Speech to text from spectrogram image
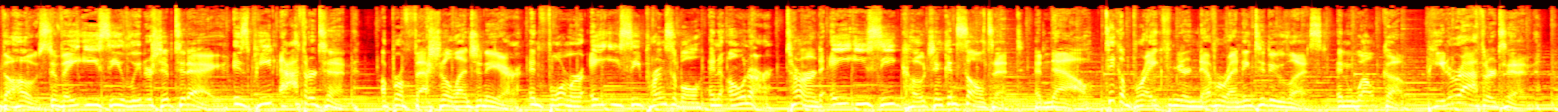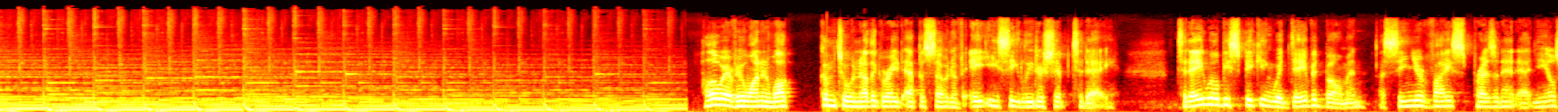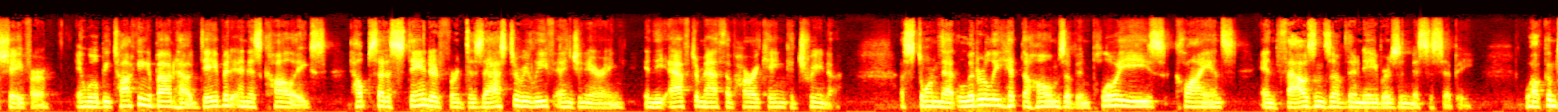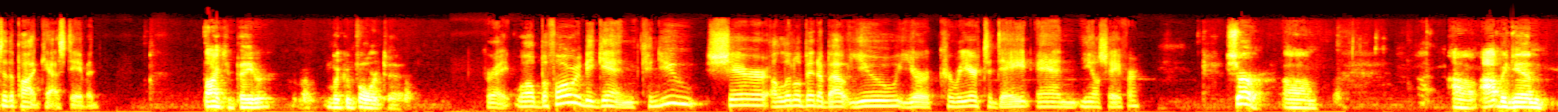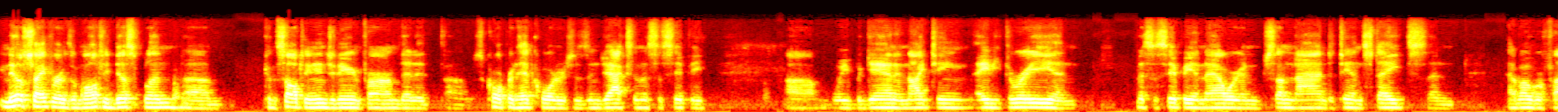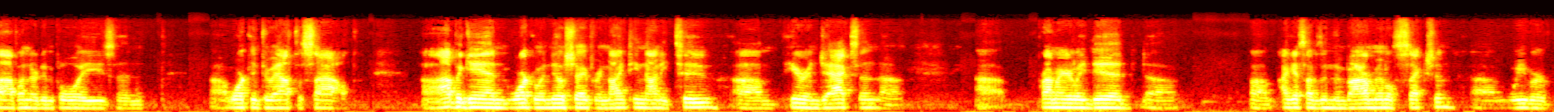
The host of AEC Leadership Today is Pete Atherton, a professional engineer and former AEC principal and owner turned AEC coach and consultant. And now, take a break from your never ending to do list and welcome Peter Atherton. Hello, everyone, and welcome to another great episode of AEC Leadership Today. Today, we'll be speaking with David Bowman, a senior vice president at Neel Schaffer, and we'll be talking about how David and his colleagues helped set a standard for disaster relief engineering in the aftermath of Hurricane Katrina, a storm that literally hit the homes of employees, clients, and thousands of their neighbors in Mississippi. Welcome to the podcast, David. Thank you, Peter. Looking forward to it. Great. Well, before we begin, can you share a little bit about you, your career to date, and Neel Schaffer? Sure. Um, uh, I began, Neel Schaffer is a multidiscipline um, consulting engineering firm that it, um, its corporate headquarters is in Jackson, Mississippi. Um, we began in 1983 in Mississippi, and now we're in some nine to 10 states and have over 500 employees and uh, working throughout the South. Uh, I began working with Neel Schaffer in 1992 um, here in Jackson. Uh, uh primarily did, uh, um, I guess I was in the environmental section. Uh, we were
